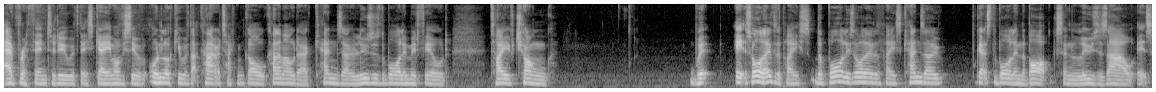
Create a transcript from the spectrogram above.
everything to do with this game. Obviously, we're unlucky with that counter-attacking goal. Elder, Kenzo loses the ball in midfield. Tahith Chong. It's all over the place. The ball is all over the place. Kenzo gets the ball in the box and loses out. It's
